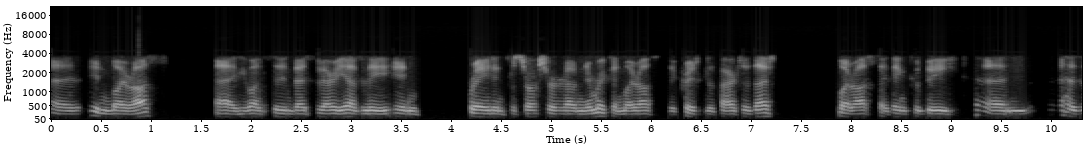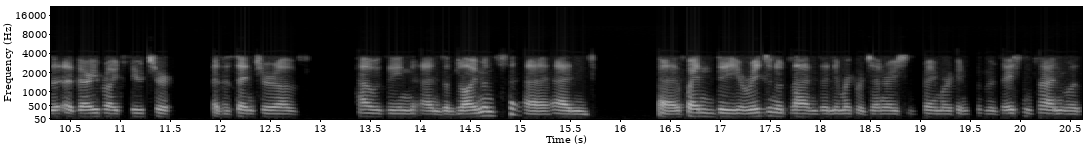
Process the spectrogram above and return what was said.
uh, in Moyross. Uh, he wants to invest very heavily in rail infrastructure around Limerick, and Moyross is a critical part of that. Moyross, I think, could be um, has a, a, very bright future as a centre of housing and employment. Uh, and uh, when the original plan, the Limerick Regeneration Framework Implementation Plan, was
